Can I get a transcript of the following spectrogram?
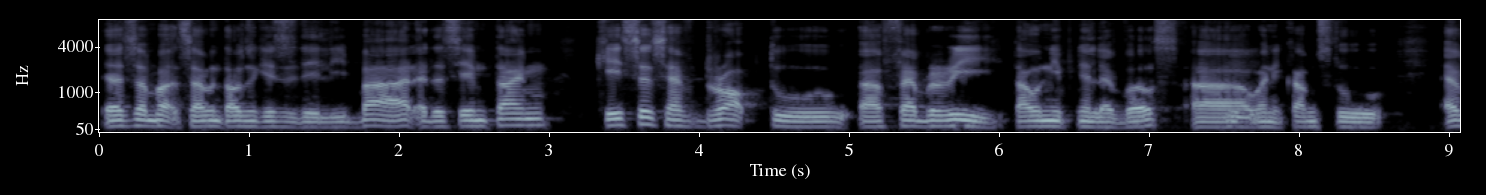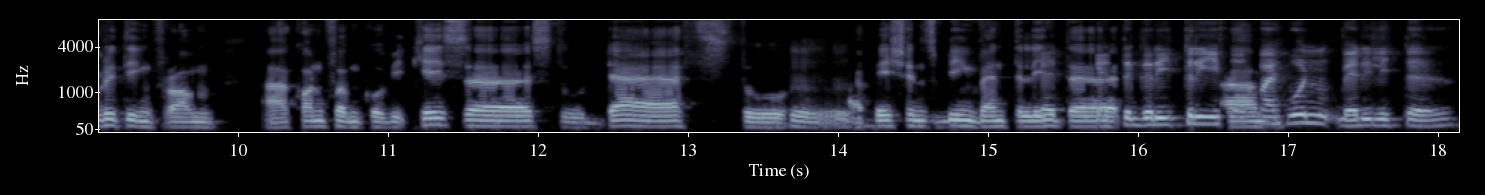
There's about 7,000 cases daily. But at the same time, cases have dropped to uh, February tahun ni punya levels uh, Hmm. when it comes to everything from uh, confirmed COVID cases to deaths to Hmm. uh, patients being ventilated, Category 3, 4, um, 5 pun very little.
